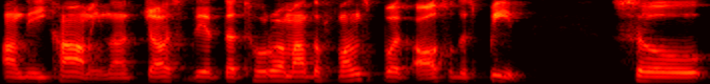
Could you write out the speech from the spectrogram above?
on the economy not just the, the total amount of funds but also the speed. So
